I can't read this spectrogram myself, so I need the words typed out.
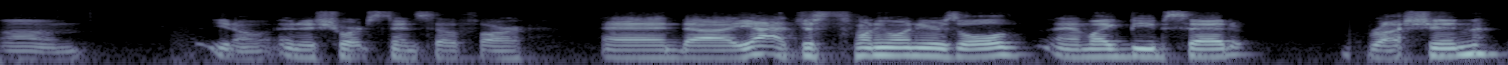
Um, you know, in a short stint so far, and uh, yeah, just 21 years old, and like Beeb said, Russian.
